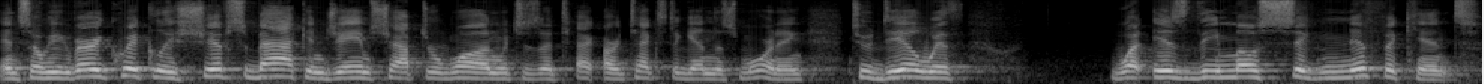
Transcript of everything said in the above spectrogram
And so he very quickly shifts back in James chapter 1, which is te- our text again this morning, to deal with what is the most significant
